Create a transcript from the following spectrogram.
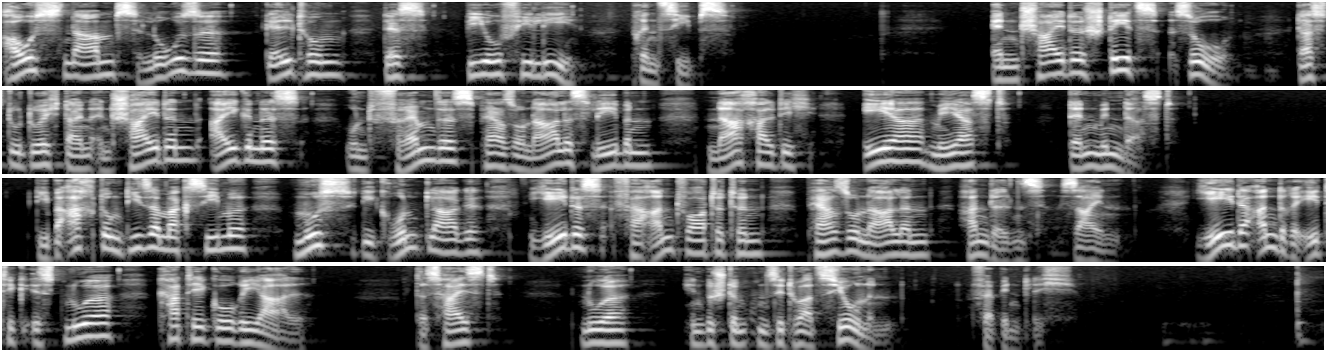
ausnahmslose Geltung des Biophilie-Prinzips. Entscheide stets so, dass du durch dein Entscheiden eigenes und fremdes personales Leben nachhaltig eher mehrst denn minderst. Die Beachtung dieser Maxime muss die Grundlage jedes verantworteten personalen Handelns sein. Jede andere Ethik ist nur kategorial, das heißt nur in bestimmten Situationen verbindlich.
